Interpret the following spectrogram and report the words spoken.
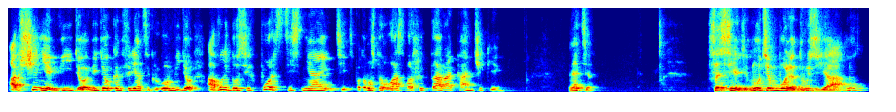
общение видео, видеоконференции, кругом видео, а вы до сих пор стесняетесь, потому что у вас ваши тараканчики. Знаете? Соседи, ну тем более друзья, ну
